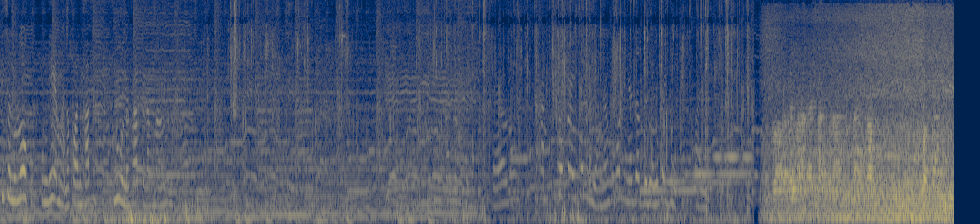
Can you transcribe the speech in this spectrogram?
พิษณุโลกกรุงเทพมหานครครับ นู่นนะครับกำลังมาแล้วนะครับแต่เราต้องทำเข้าใกล้เส้นเหลืองนะ เพราะว่าไม่งั้นเราจะโดนรถไฟดูดไปรอการโดยสารได้ทาสถานีแปดครับก่อนหน้าที่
